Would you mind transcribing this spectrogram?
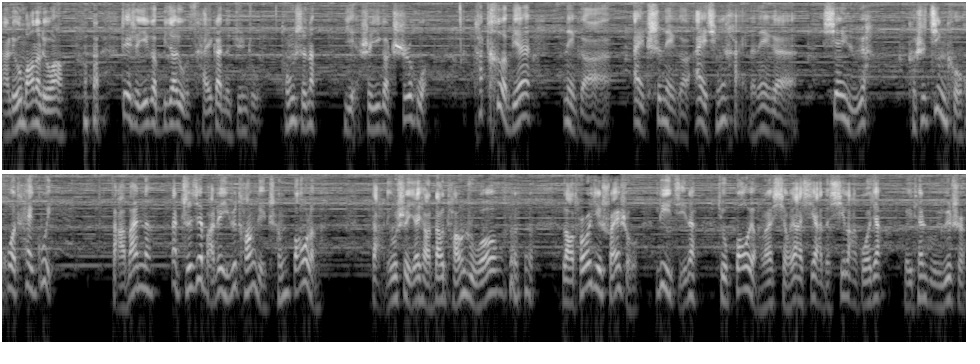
啊，流氓的流啊，这是一个比较有才干的君主，同时呢也是一个吃货，他特别那个爱吃那个爱琴海的那个鲜鱼啊，可是进口货太贵，咋办呢？那直接把这鱼塘给承包了嘛。大流士也想当堂主哦，老头一甩手，立即呢就包养了小亚细亚的希腊国家，每天煮鱼吃。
